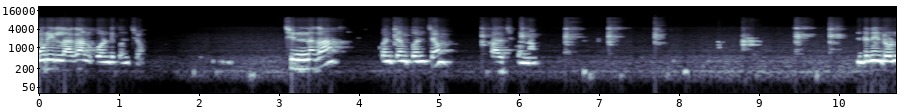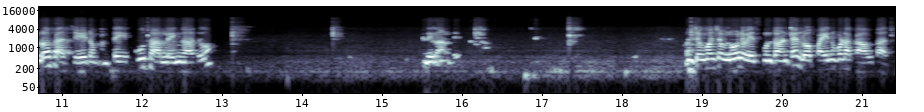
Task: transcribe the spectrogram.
పూరీల్లాగా అనుకోండి కొంచెం. చిన్నగా కొంచెం కొంచెం కాల్చుకున్నాం. ఇది నేను రెండోసారి చేయడం అంటే ఎక్కువ సార్లు ఏం కాదు. ఇదిగోండి కొంచెం కొంచెం నూనె వేసుకుంటా ఉంటే లో పైన కూడా కాలుతుంది.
